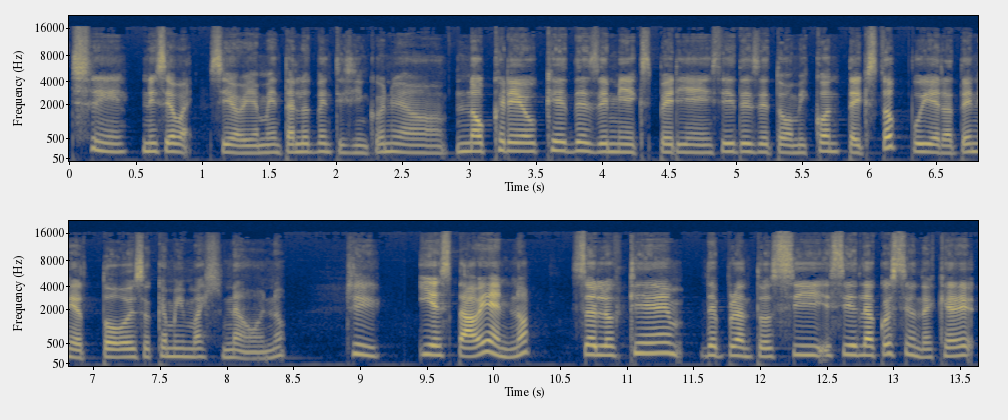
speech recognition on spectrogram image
Sí. no dice, bueno, sí, obviamente a los 25 no, no creo que desde mi experiencia y desde todo mi contexto pudiera tener todo eso que me imaginaba, ¿no? Sí. Y está bien, ¿no? Solo que de pronto sí, sí es la cuestión de que,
